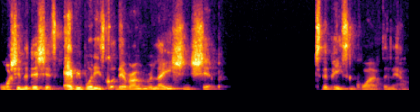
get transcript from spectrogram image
washing the dishes. Everybody's got their own relationship to the peace and quiet of the now.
